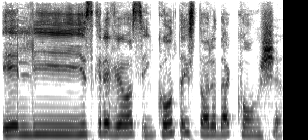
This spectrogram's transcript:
ele escreveu assim, conta a história da concha.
